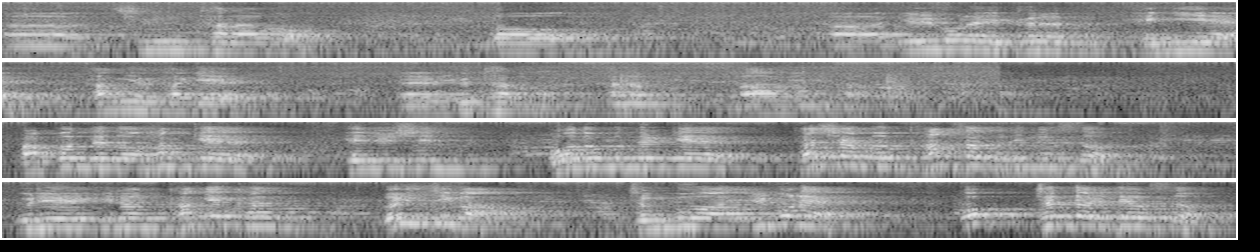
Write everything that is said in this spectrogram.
어, 칭찬하고 또 어, 일본의 그런 행위에 강력하게 에, 규탄하는 마음입니다. 바쁜데도 함께 해주신 모든 분들께 다시 한번 감사드리면서 우리의 이런 강력한 의지가 정부와 일본에 꼭 전달되어서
